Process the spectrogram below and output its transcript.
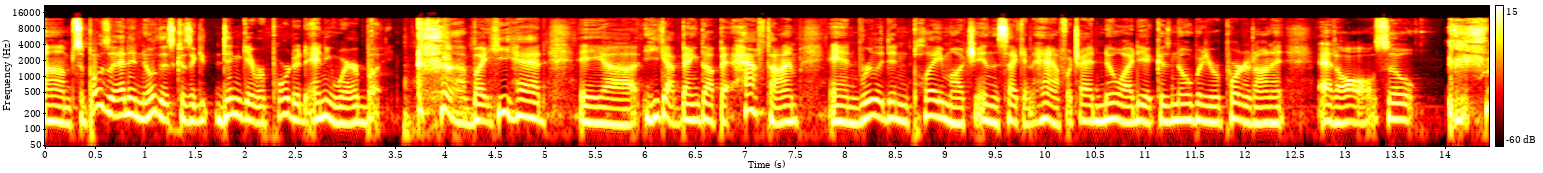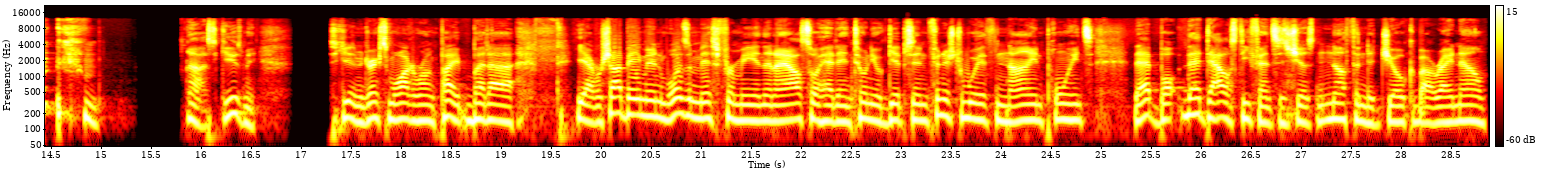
Um, supposedly, I didn't know this because it didn't get reported anywhere, but but he had a uh, he got banged up at halftime and really didn't play much in the second half, which I had no idea because nobody reported on it at all. So, ah, excuse me excuse me, drink some water, wrong pipe. But uh, yeah, Rashod Bateman was a miss for me, and then I also had Antonio Gibson finished with nine points. That ball, that Dallas defense is just nothing to joke about right now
